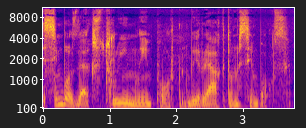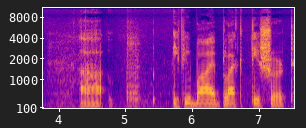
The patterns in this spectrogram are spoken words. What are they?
symbols are extremely important. We react on symbols. Uh, if you buy a black T-shirt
